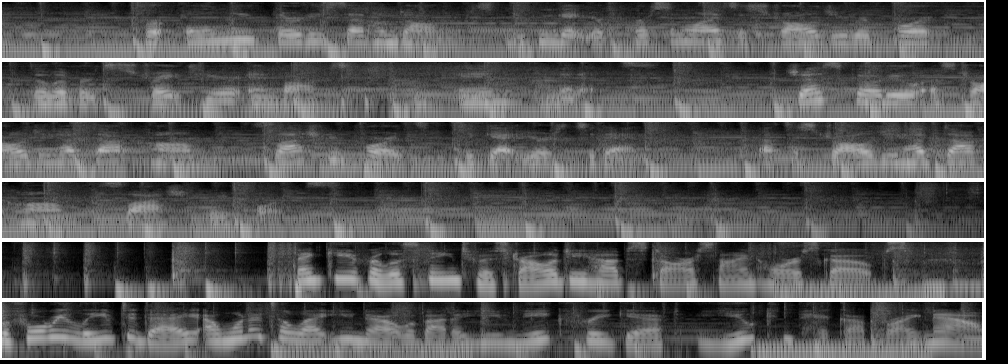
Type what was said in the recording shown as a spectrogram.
For only $37, you can get your personalized astrology report delivered straight to your inbox within minutes. Just go to astrologyhub.com slash reports to get yours today. That's astrologyhub.com slash reports. Thank you for listening to Astrology Hub Star Sign Horoscopes. Before we leave today, I wanted to let you know about a unique free gift you can pick up right now.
